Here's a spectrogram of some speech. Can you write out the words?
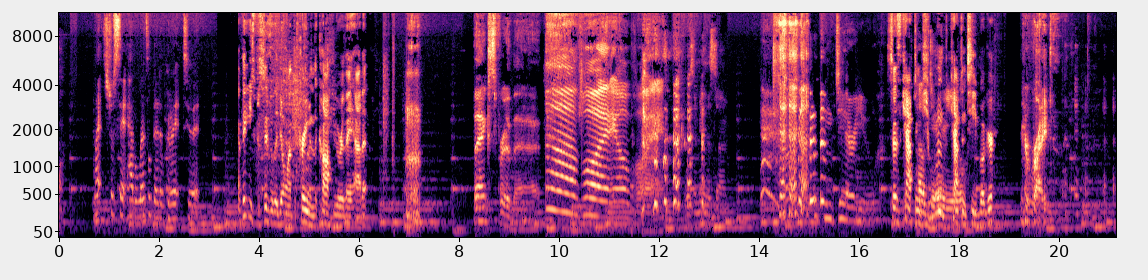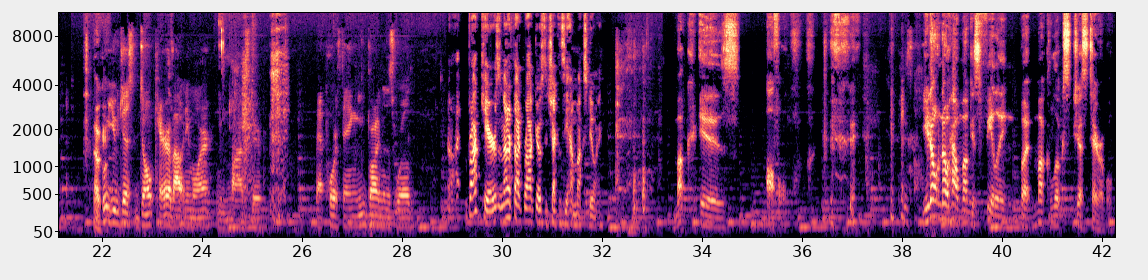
Let's just say it had a little bit of grit to it. I think you specifically don't want the cream in the coffee where they had it. Thanks for that. Oh boy, oh boy. Wasn't me this time. How dare you? Says Captain How T- dare you. Captain T Booger. You're right. Who you just don't care about anymore, you monster. that poor thing you brought into this world. No, Brock cares. As a matter of fact, Brock goes to check and see how Muck's doing. Muck is awful. you don't know how Muck is feeling, but Muck looks just terrible.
